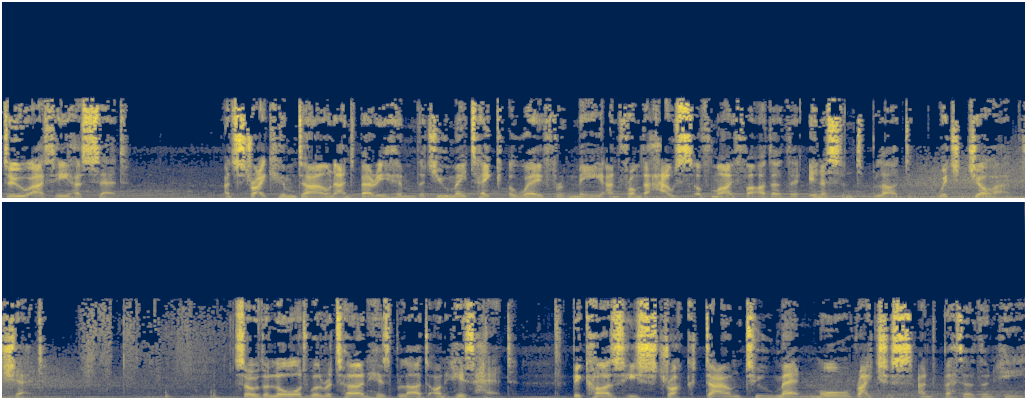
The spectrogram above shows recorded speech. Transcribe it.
Do as he has said, and strike him down and bury him, that you may take away from me and from the house of my father the innocent blood which Joab shed. So the Lord will return his blood on his head, because he struck down two men more righteous and better than he,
